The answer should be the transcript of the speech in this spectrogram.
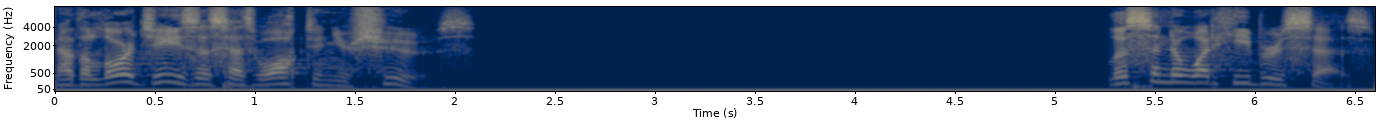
Now, the Lord Jesus has walked in your shoes. Listen to what Hebrews says.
